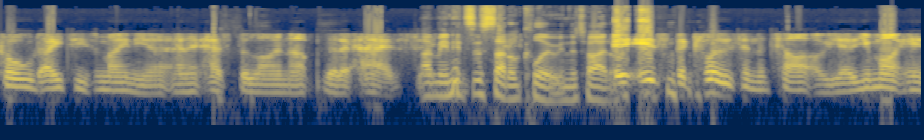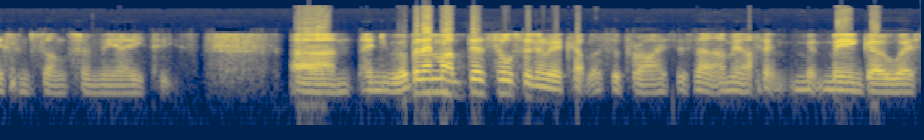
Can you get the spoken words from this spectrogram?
called 80s Mania and it has the lineup that it has, I mean, it's a subtle clue in the title. It is the clues in the title. Yeah, you might hear some songs from the eighties, um, and you will. But there might, there's also going to be a couple of surprises. Uh, I mean, I think m- me and Go West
